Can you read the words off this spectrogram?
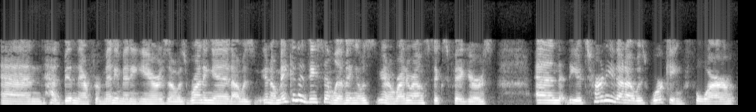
and had been there for many, many years. I was running it. I was, you know, making a decent living. It was, you know, right around six figures. And the attorney that I was working for,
